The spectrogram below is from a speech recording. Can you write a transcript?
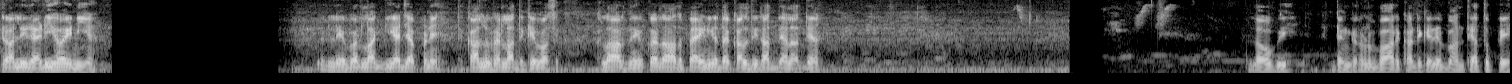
ਟਰਾਲੀ ਰੈਡੀ ਹੋਈ ਨਹੀਂ ਆ। ਲੇਬਰ ਲੱਗ ਗਈ ਅੱਜ ਆਪਣੇ, ਤੇ ਕੱਲ ਨੂੰ ਫਿਰ ਲੱਦ ਕੇ ਬਸ ਖਿਲਾਰ ਦੇਣੀ, ਕਿਉਂਕਿ ਰਾਤ ਪੈ ਨਹੀਂ ਹੁੰਦਾ ਕੱਲ ਦੀ ਰਾਤਿਆਂ ਲੱਦਿਆਂ। ਲਓ ਵੀ, ਡੰਗਰ ਹੁਣ ਬਾਹਰ ਕੱਢ ਕੇ ਤੇ ਬੰਨ੍ਹਤੇ ਆ ਧੁੱਪੇ।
